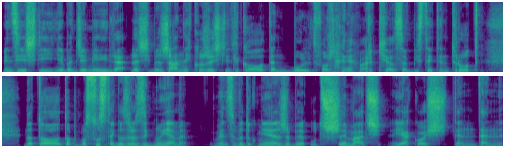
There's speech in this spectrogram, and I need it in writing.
Więc jeśli nie będziemy mieli dla, dla siebie żadnych korzyści, tylko ten ból tworzenia marki osobistej, ten trud, no to, to po prostu z tego zrezygnujemy. Więc według mnie, żeby utrzymać jakoś ten, ten,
